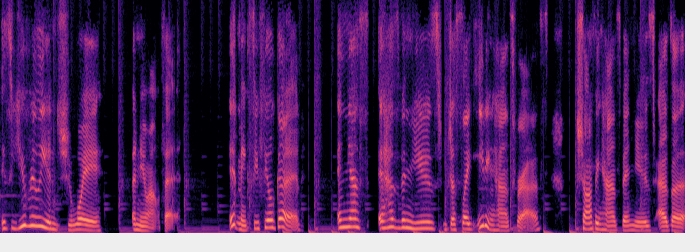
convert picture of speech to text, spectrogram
is you really enjoy a new outfit. It makes you feel good. And yes, it has been used just like eating has for us. Shopping has been used as a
